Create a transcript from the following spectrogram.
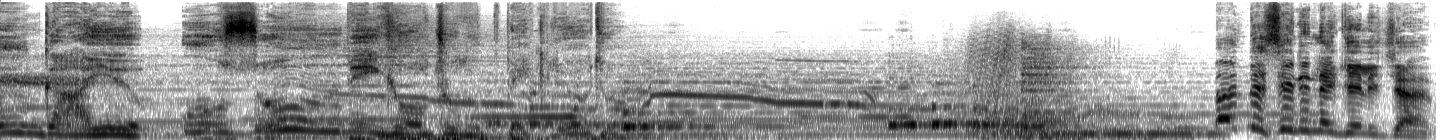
Inga'yı uzun bir yolculuk bekliyordu. De seninle geleceğim.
